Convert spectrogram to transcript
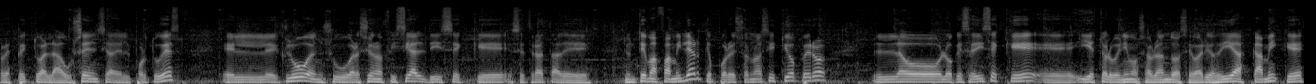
respecto a la ausencia del portugués. El club en su versión oficial dice que se trata de, de un tema familiar, que por eso no asistió, pero lo, lo que se dice es que, eh, y esto lo venimos hablando hace varios días, Cami, que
